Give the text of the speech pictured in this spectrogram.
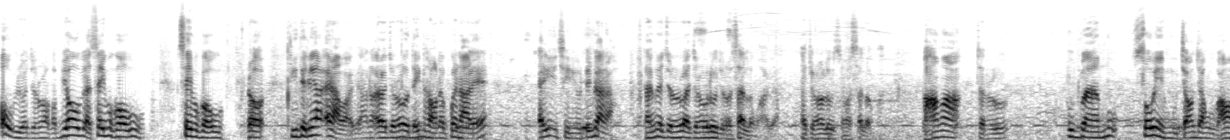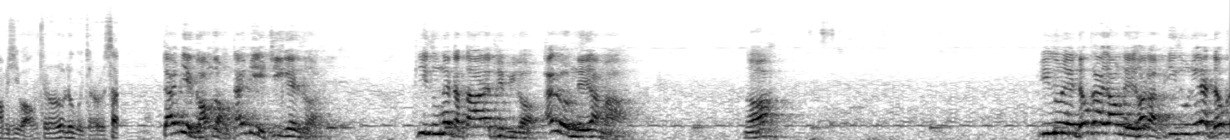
အုပ်ပြီးတော့ကျွန်တော်ကမပြောဘူးဗျစိတ်မခေါ်ဘူးစိတ်မခေါ်ဘူးအဲ့တော့ဒီတင်ကအဲ့ဒါပါဗျာအဲ့တော့ကျွန်တော်တို့ဒိန်းထောင်နဲ့ဖွင့်ထားတယ်အဲ့ဒီအခြေအနေကိုတင်ပြတာဒါပေမဲ့ကျွန်တော်တို့ကကျွန်တော်တို့ကျွန်တော်ဆက်လုပ်ပါဗျာအဲ့ကျွန်တော်တို့ကျွန်တော်ဆက်လုပ်ပါဘာမှကျွန်တော်တို့ပူပန်မှုစိုးရင်မှုကြောင်းကြောင်းမှုဘာမှမရှိပါဘူးကျွန်တော်တို့အလုပ်ကိုကျွန်တော်တို့ဆက်တိုင်းပြည်ခေါင်းဆောင်တိုင်းပြည်ကြီးခဲ့ဆိုတာပြည်သူနဲ့တသားလည်းဖြစ်ပြီးတော့အဲ့လိုနေရမှာနော် ပြည်သူတွေဒုက္ခရောက်နေဟုတ်လားပြည်သူတွေကဒုက္ခ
